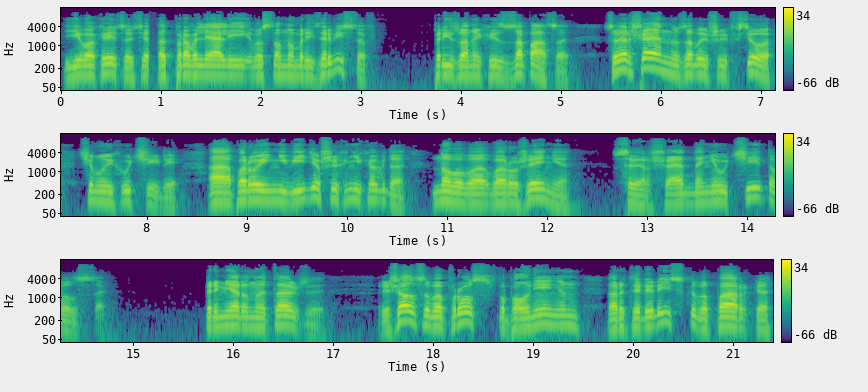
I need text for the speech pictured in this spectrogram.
и его окрестности отправляли в основном резервистов, призванных из запаса, совершенно забывших все, чему их учили, а порой не видевших никогда нового вооружения, совершенно не учитывался. Примерно так же решался вопрос с пополнением артиллерийского парка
